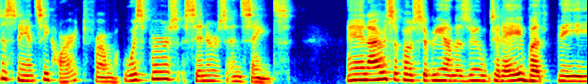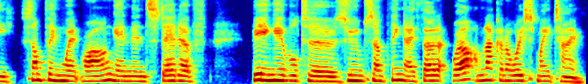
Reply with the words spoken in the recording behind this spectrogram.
is Nancy Heart from Whispers, Sinners, and Saints. And I was supposed to be on a Zoom today, but the something went wrong. And instead of being able to Zoom something, I thought, well, I'm not going to waste my time.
